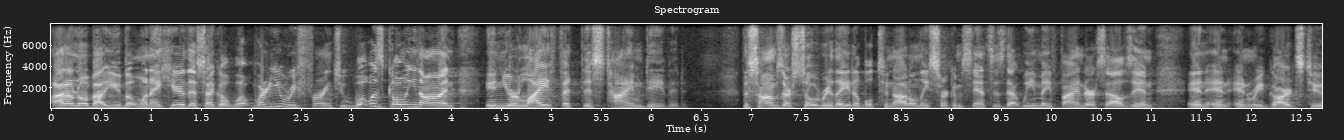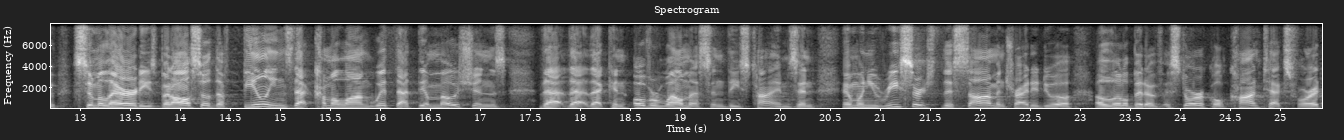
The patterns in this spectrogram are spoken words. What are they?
I don't know about you, but when I hear this, I go, what, what are you referring to? What was going on in your life at this time, David? The Psalms are so relatable to not only circumstances that we may find ourselves in, in, in, in regards to similarities, but also the feelings that come along with that, the emotions that, that, that can overwhelm us in these times. And, and when you research this psalm and try to do a, a little bit of historical context for it,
